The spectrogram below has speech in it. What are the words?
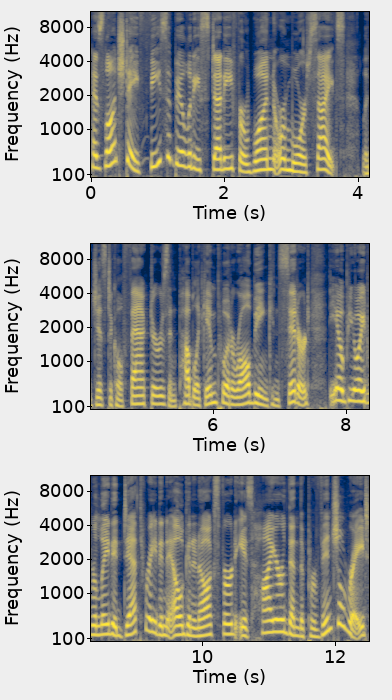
has launched a feasibility study for one or more sites. Logistical factors and public input are all being considered. The opioid related death rate in Elgin and Oxford is higher than the provincial rate.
